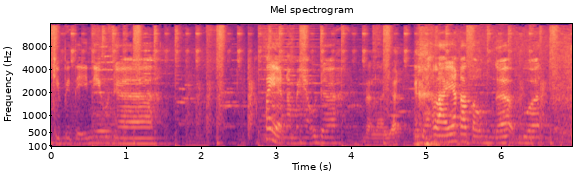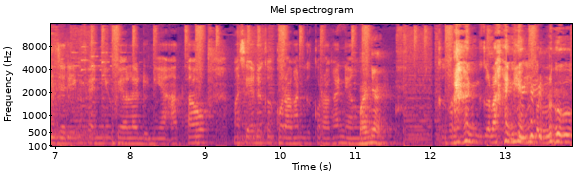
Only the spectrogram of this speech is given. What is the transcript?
GPT ini udah apa ya namanya udah Udah layak. udah layak atau enggak buat dijadiin venue Piala Dunia atau masih ada kekurangan-kekurangan yang Banyak. kekurangan-kekurangan yang perlu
